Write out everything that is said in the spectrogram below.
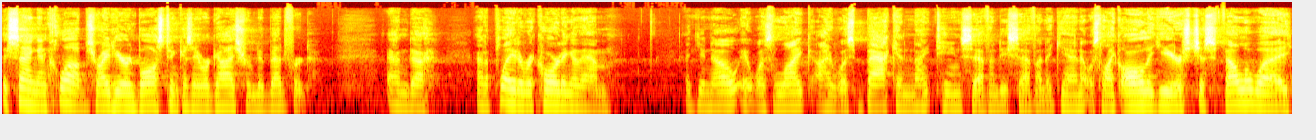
they sang in clubs right here in Boston because they were guys from New Bedford. And, uh, and I played a recording of them. And you know, it was like I was back in 1977 again. It was like all the years just fell away.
